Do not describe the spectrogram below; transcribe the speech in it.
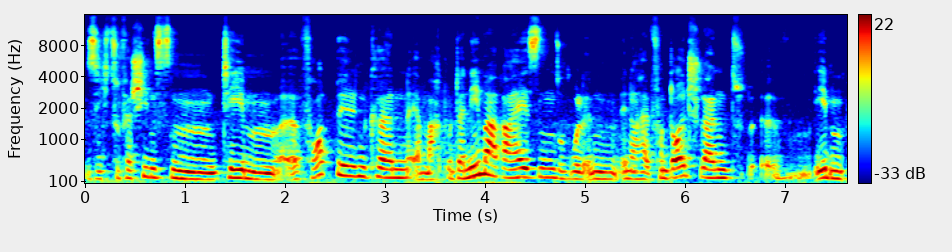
sich zu verschiedensten Themen äh, fortbilden können. Er macht Unternehmerreisen, sowohl in, innerhalb von Deutschland, äh, eben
